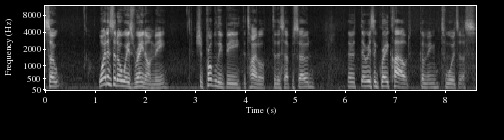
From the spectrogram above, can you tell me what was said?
So, why does it always rain on me? Should probably be the title to this episode. There, there is a grey cloud coming towards us.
